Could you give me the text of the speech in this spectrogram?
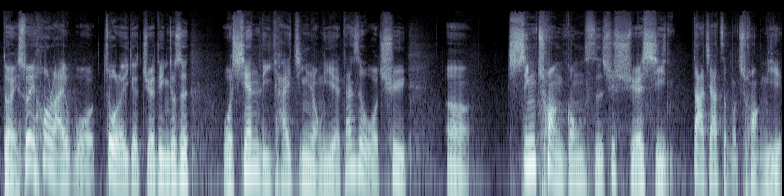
对，所以后来我做了一个决定，就是我先离开金融业，但是我去呃新创公司去学习大家怎么创业，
